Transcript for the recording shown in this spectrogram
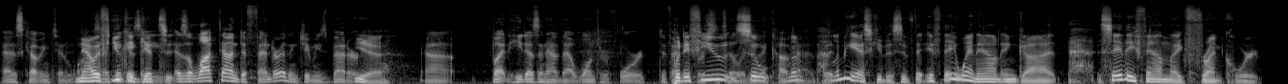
as Covington was. Now, if I you could get a, to- as a lockdown defender, I think Jimmy's better. Yeah. Uh, but he doesn't have that one through four defensive But if you so let, had. But let me ask you this: if they, if they went out and got, say, they found like front court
